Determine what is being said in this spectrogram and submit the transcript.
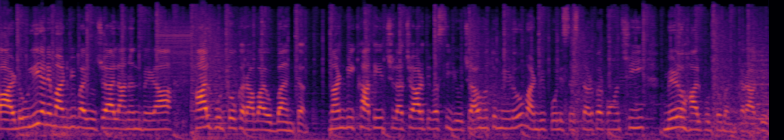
બારડોલી અને માંડવીમાં યોજાયેલ આનંદ મેળા હાલ પૂરતો કરાવાયો બંધ. માંડવી ખાતે છેલ્લા ચાર દિવસથી યોજાયો હતો મેળો. માંડવી પોલીસે સ્થળ પર પહોંચી મેળો હાલ પૂરતો બંધ કરાવ્યો.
